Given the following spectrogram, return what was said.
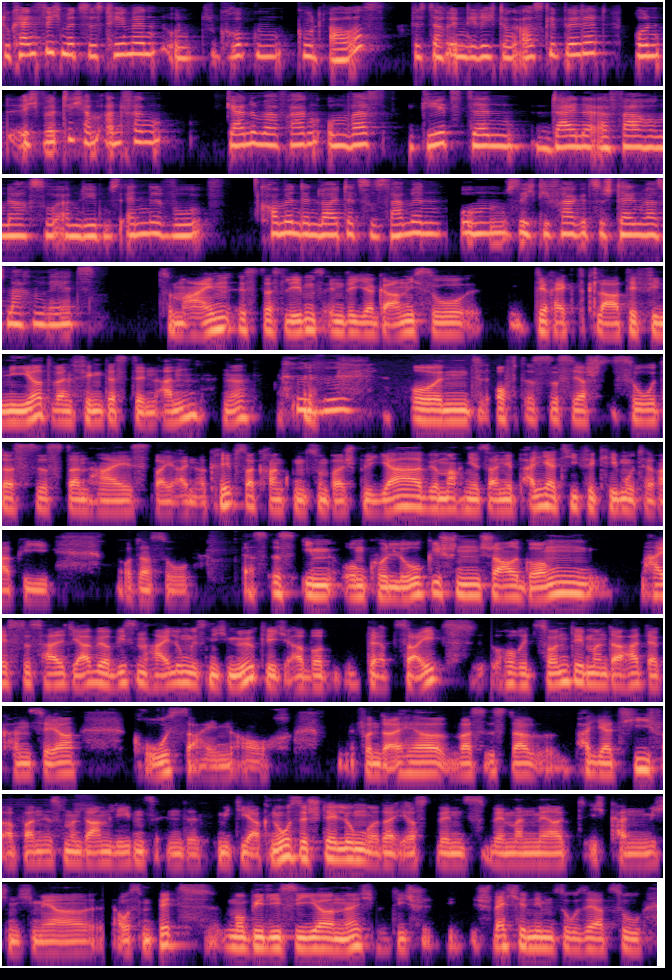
Du kennst dich mit Systemen und Gruppen gut aus, bist auch in die Richtung ausgebildet und ich würde dich am Anfang gerne mal fragen, um was geht's denn deiner Erfahrung nach so am Lebensende? Wo kommen denn Leute zusammen, um sich die Frage zu stellen, was machen wir jetzt? Zum einen ist das Lebensende ja gar nicht so direkt klar definiert, wann fängt das denn an? Ne? Mhm. Und oft ist es ja so, dass es dann heißt, bei einer Krebserkrankung zum Beispiel, ja, wir machen jetzt eine palliative Chemotherapie oder so. Das ist im onkologischen Jargon heißt es halt, ja, wir wissen, Heilung ist nicht möglich, aber der Zeithorizont, den man da hat, der kann sehr groß sein auch. Von daher, was ist da palliativ? Ab wann ist man da am Lebensende? Mit Diagnosestellung oder erst, wenn's, wenn man merkt, ich kann mich nicht mehr aus dem Bett mobilisieren, ne? die, die Schwäche nimmt so sehr zu.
